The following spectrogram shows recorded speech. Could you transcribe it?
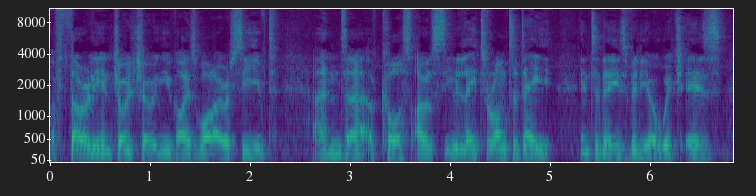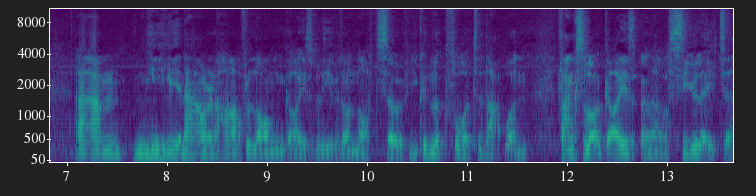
I've thoroughly enjoyed showing you guys what I received. And uh, of course, I will see you later on today in today's video, which is um, nearly an hour and a half long, guys, believe it or not. So you can look forward to that one. Thanks a lot, guys, and I'll see you later.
